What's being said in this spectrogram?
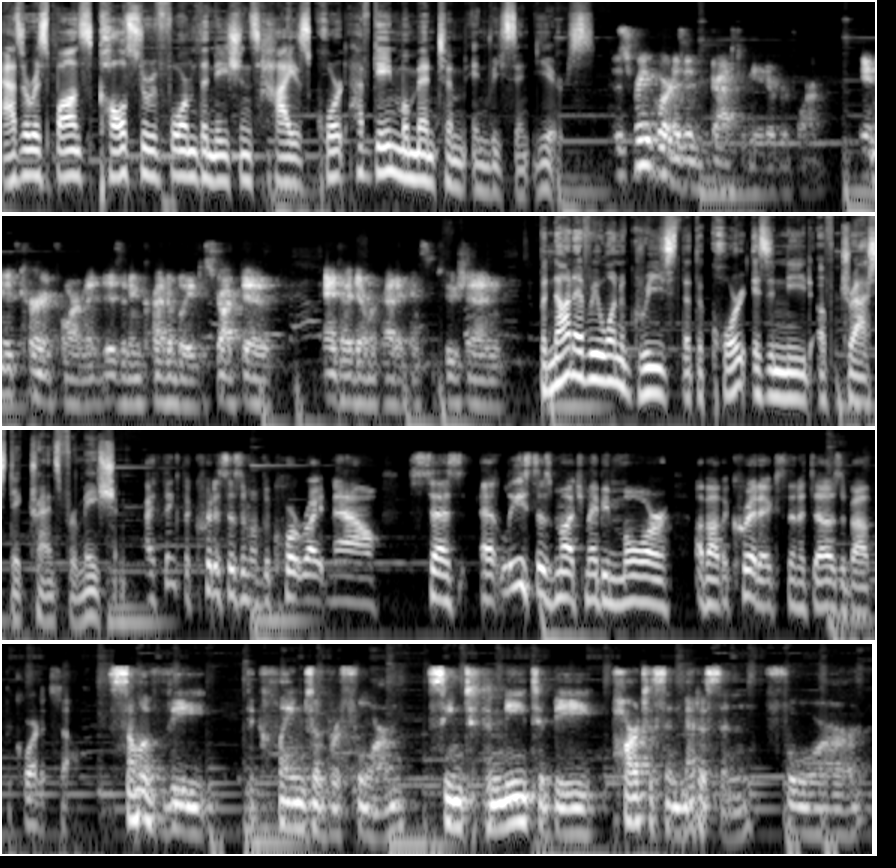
As a response, calls to reform the nation's highest court have gained momentum in recent years. The Supreme Court is in drastic need of reform. In its current form, it is an incredibly destructive, anti democratic institution. But not everyone agrees that the court is in need of drastic transformation. I think the criticism of the court right now says at least as much, maybe more, about the critics than it does about the court itself. Some of the, the claims of reform seem to me to be partisan medicine for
